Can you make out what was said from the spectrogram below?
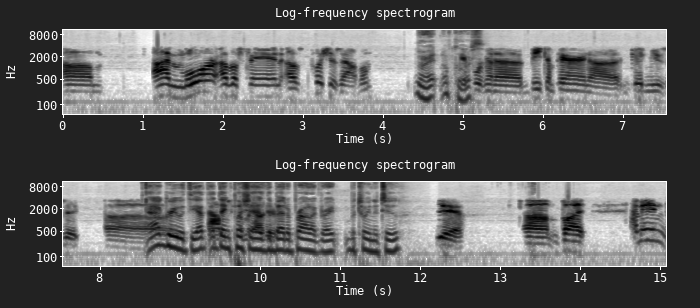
Um, I'm more of a fan of Push's album. All right, of course. If we're gonna be comparing uh, good music, uh, I agree with you. I, I think Pusha has the better product, right, between the two. Yeah. Um, but I mean,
